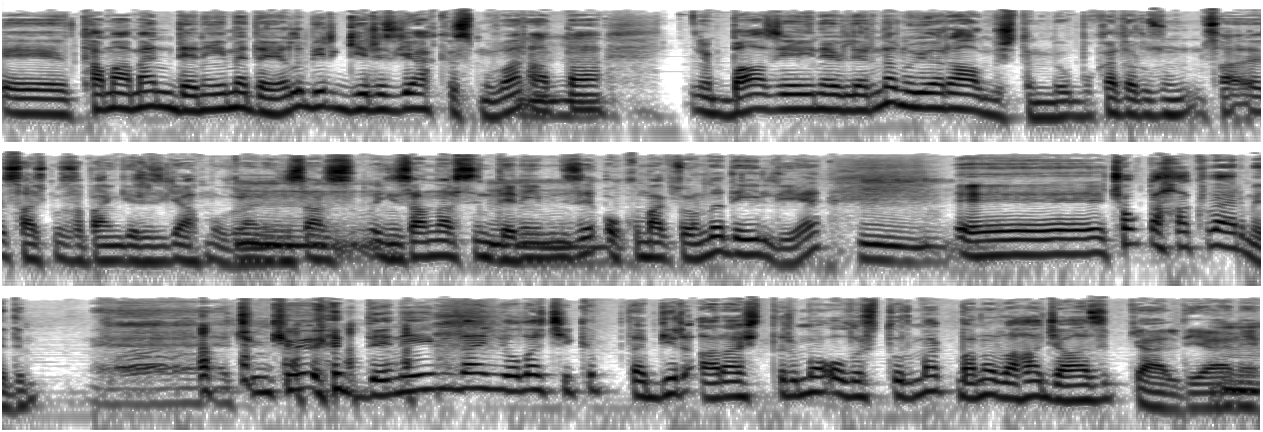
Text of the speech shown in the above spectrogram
e, tamamen deneyime dayalı bir girizgah kısmı var. Hatta e, bazı yayın evlerinden uyarı almıştım. Bu- kadar uzun sa- saçma sapan girizgah mı olur? Hani insan, insanlar sizin deneyiminizi okumak zorunda değil diye. E, çok da hak vermedim. E, çünkü deneyimden yola çıkıp da bir araştırma oluşturmak bana daha cazip geldi. Yani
